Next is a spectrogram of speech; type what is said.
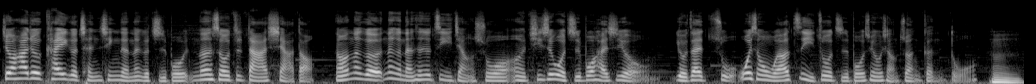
结果他就开一个澄清的那个直播，那时候就大家吓到。然后那个那个男生就自己讲说：“嗯，其实我直播还是有有在做。为什么我要自己做直播？是因为我想赚更多。嗯，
